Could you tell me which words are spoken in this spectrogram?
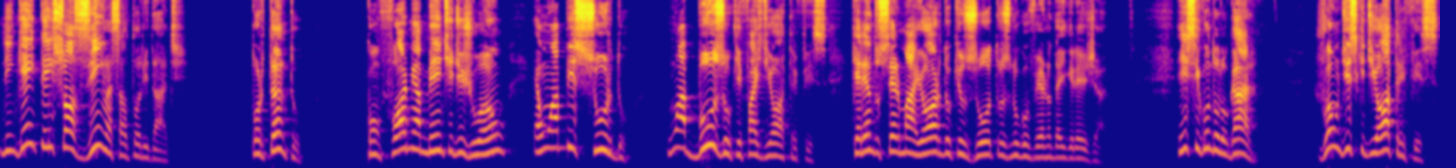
Ninguém tem sozinho essa autoridade. Portanto, conforme a mente de João, é um absurdo, um abuso que faz Diótrefes, querendo ser maior do que os outros no governo da igreja. Em segundo lugar, João diz que Diótrefes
